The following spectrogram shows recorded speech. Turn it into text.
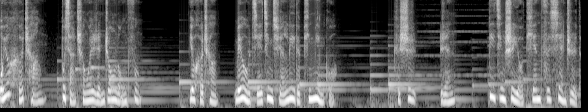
我又何尝不想成为人中龙凤？又何尝没有竭尽全力的拼命过？可是，人毕竟是有天资限制的。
